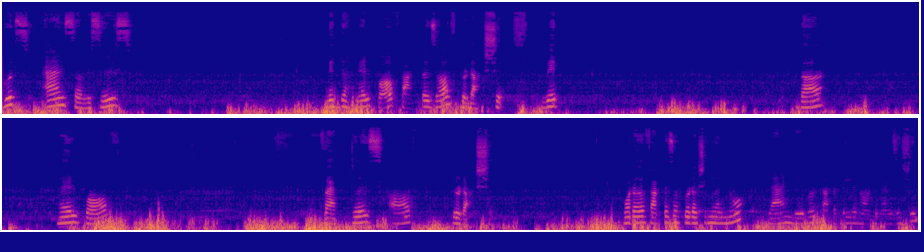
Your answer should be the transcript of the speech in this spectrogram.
goods and services with the help of factors of production with the help of factors of production what are the factors of production you all know? Land, labor, capital and organization.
